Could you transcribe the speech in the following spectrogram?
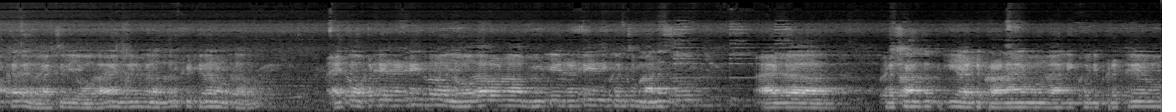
అక్కర్లేదు. యాక్చువల్లీ యోగా ఎందుకంటే మీరు అందరూ ఫిట్గానే ఉంటారు. అయితే ఒకటి ఏంటంటే ఇందులో యోగాలో ఉన్న బ్యూటీ ఏంటంటే ఇది కొంచెం మనసు అండ్ uh, ప్రశాంతతకి అంటే ప్రాణాయామం కానీ కొన్ని ప్రక్రియలు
